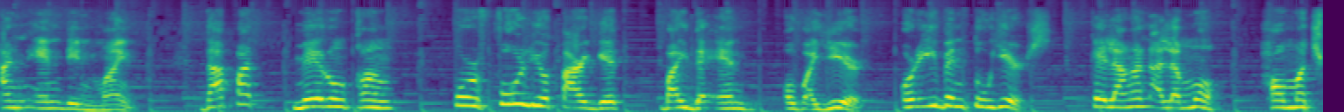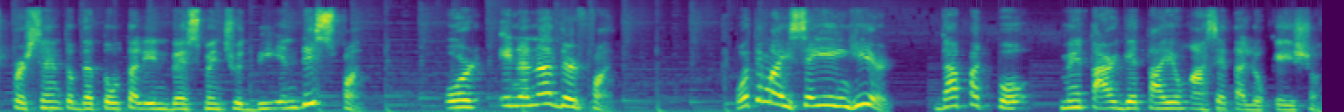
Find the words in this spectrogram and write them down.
an end in mind. Dapat meron kang portfolio target by the end of a year or even two years. Kailangan alam mo how much percent of the total investment should be in this fund or in another fund. What am I saying here? Dapat po may target tayong asset allocation.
